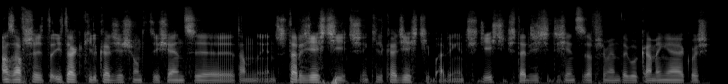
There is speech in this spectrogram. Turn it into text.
A zawsze i- i tak kilkadziesiąt tysięcy, tam nie wiem, 40 czy kilkadziesiąt bardziej, nie 30, 40 tysięcy zawsze miałem tego kamienia jakoś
